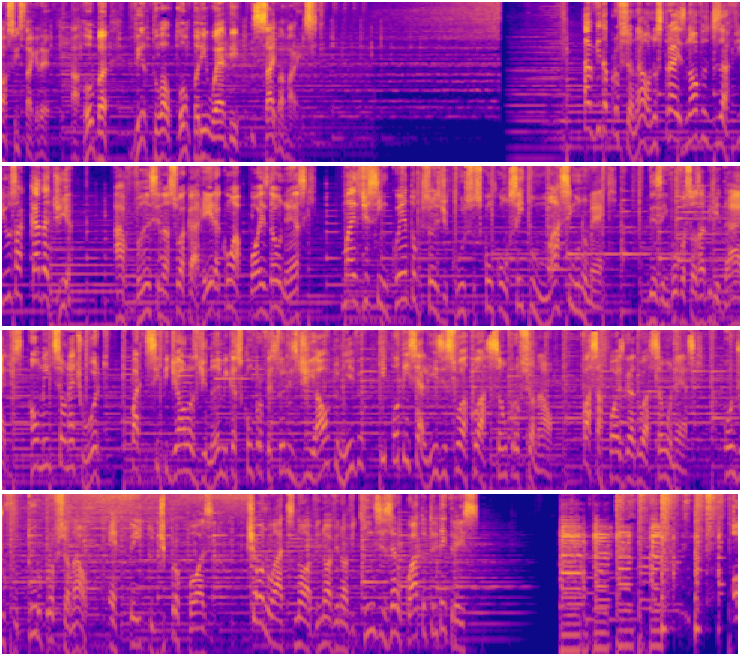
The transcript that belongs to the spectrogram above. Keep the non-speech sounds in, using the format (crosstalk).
nosso Instagram, arroba Virtual Company Web e saiba mais. A vida profissional nos traz novos desafios a cada dia. Avance na sua carreira com a pós da Unesc. Mais de 50 opções de cursos com conceito máximo no MEC. Desenvolva suas habilidades, aumente seu network, participe de aulas dinâmicas com professores de alto nível e potencialize sua atuação profissional. Faça a pós-graduação Unesc, onde o futuro profissional é feito de propósito. Chama no WhatsApp 99915 0433.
